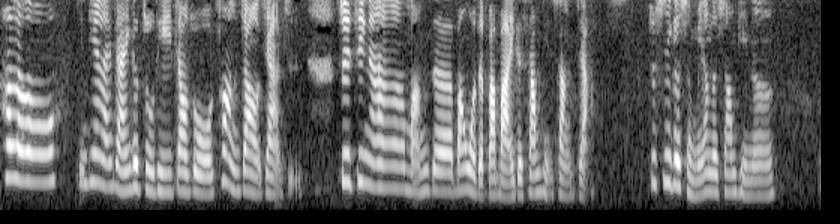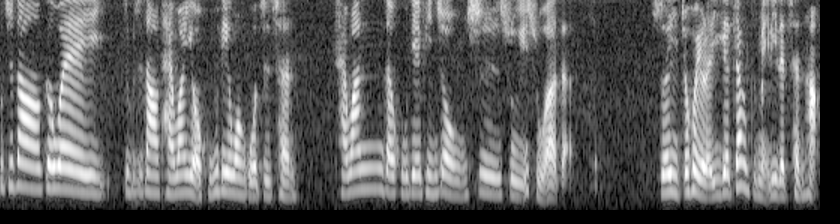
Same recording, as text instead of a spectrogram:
Hello，今天来讲一个主题，叫做创造价值。最近啊，忙着帮我的爸爸一个商品上架，这是一个什么样的商品呢？不知道各位知不知道，台湾有蝴蝶王国之称，台湾的蝴蝶品种是数一数二的，所以就会有了一个这样子美丽的称号。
